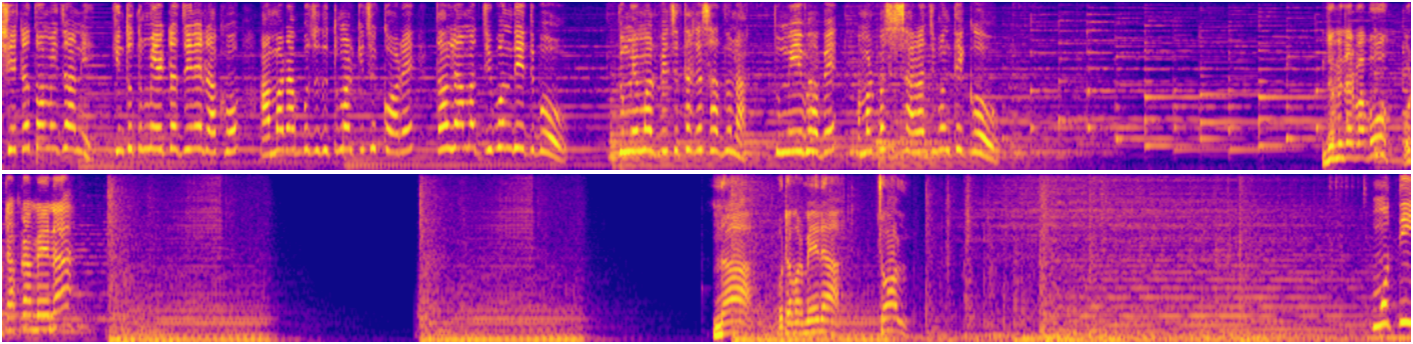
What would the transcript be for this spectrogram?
সেটা তো আমি জানি কিন্তু তুমি এটা জেনে রাখো আমার আব্বু যদি তোমার কিছু করে তাহলে আমার জীবন দিয়ে দিব। তুমি আমার বেঁচে থাকা সাধনা তুমি এভাবে আমার পাশে সারা জীবন থেকো। জমিদার বাবু ওটা আপনার মেয়ে না? না ওটা আমার মেয়ে না। চল। মতি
